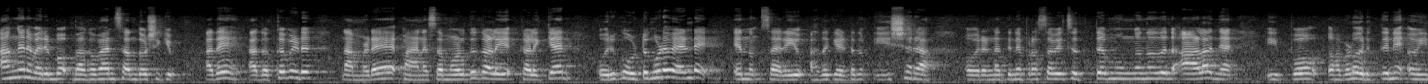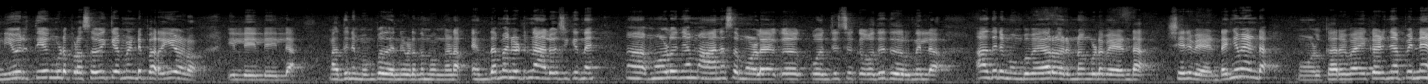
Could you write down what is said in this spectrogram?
അങ്ങനെ വരുമ്പോൾ ഭഗവാൻ സന്തോഷിക്കും. അതെ അതൊക്കെ വിട്. നമ്മുടെ മാനസമോൾക്ക് കളി കളിക്കാൻ ഒരു കൂട്ടും കൂടെ വേണ്ടേ? എന്നും സരയു അത് കേട്ടതും ഈശ്വര ഒരെണ്ണത്തിനെ പ്രസവിച്ചിട്ട് മുങ്ങുന്നത് ആളാ ഞാൻ. ഇപ്പോൾ അവൾ ഒരുത്തിനെ ഇനിയൊരുത്തിയും കൂടെ പ്രസവിക്കാൻ വേണ്ടി പറയുകയാണോ ഇല്ല ഇല്ല ഇല്ല. അതിന് മുമ്പ് തന്നെ ഇവിടുന്ന് മുങ്ങണം. എന്താ മനുട്ടിനെ ആലോചിക്കുന്നേ? മോൾ ഞാൻ മാനസ മോളെ കൊഞ്ചിച്ച് കൊതി തീർന്നില്ല. അതിന് മുമ്പ് വേറെ ഒരെണ്ണം കൂടെ വേണ്ട. ശരി വേണ്ടെങ്കിൽ വേണ്ട. മോൾക്ക് അറിവായി കഴിഞ്ഞാൽ പിന്നെ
